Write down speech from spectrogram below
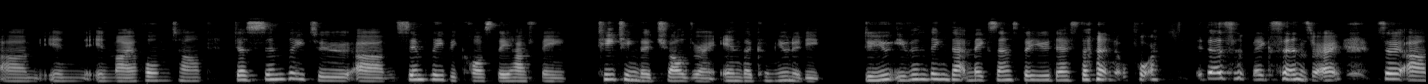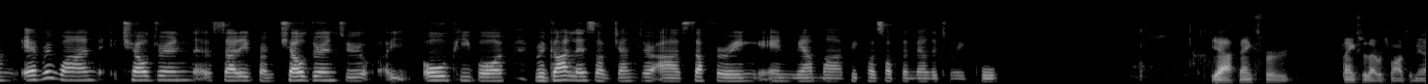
um in in my hometown just simply to um simply because they have been teaching the children in the community do you even think that makes sense to you, and Opor? It doesn't make sense, right? So um, everyone, children, starting from children to uh, old people, regardless of gender, are suffering in Myanmar because of the military coup. Yeah, thanks for thanks for that response. I mean,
